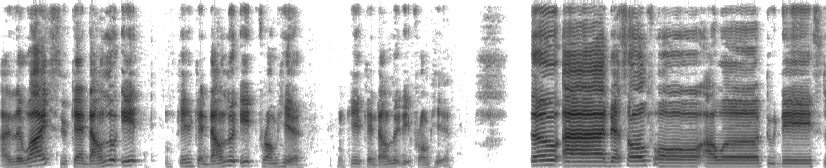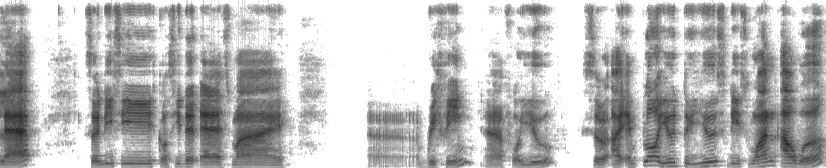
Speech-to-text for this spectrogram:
Otherwise you can download it okay? You can download it from here okay? You can download it from here. So uh that's all for our today's lab. So this is considered as my uh, briefing uh, for you. So i implore you to use this one hour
